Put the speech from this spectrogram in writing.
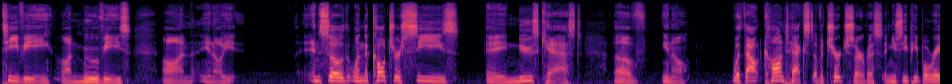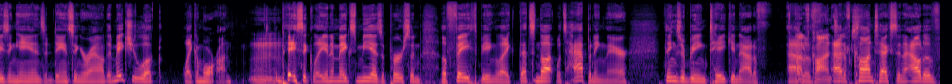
tv on movies on you know and so when the culture sees a newscast of you know without context of a church service and you see people raising hands and dancing around it makes you look like a moron mm. basically and it makes me as a person of faith being like that's not what's happening there. Things are being taken out of out, Out of out of context. context and out of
